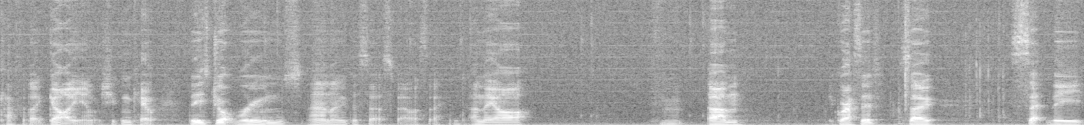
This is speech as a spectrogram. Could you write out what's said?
Kalphite Guardian which you can kill. These drop runes, and I need to set a spell a second, and they are um, aggressive. So set the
